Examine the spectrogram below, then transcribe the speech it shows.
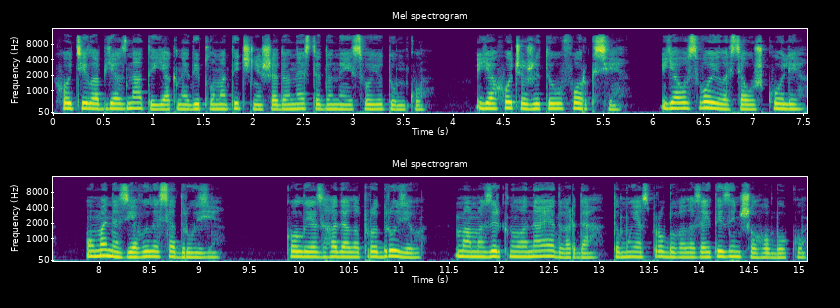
Хотіла б я знати, як найдипломатичніше донести до неї свою думку. Я хочу жити у Форксі. Я освоїлася у школі, у мене з'явилися друзі. Коли я згадала про друзів, мама зиркнула на Едварда, тому я спробувала зайти з іншого боку.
